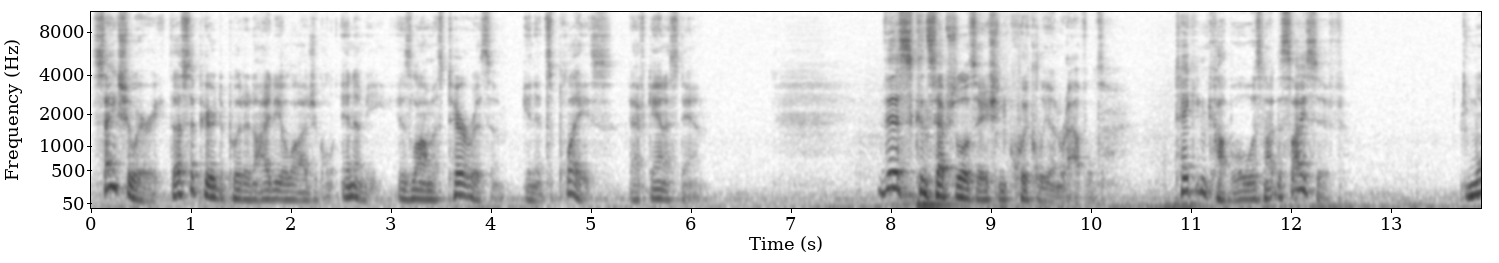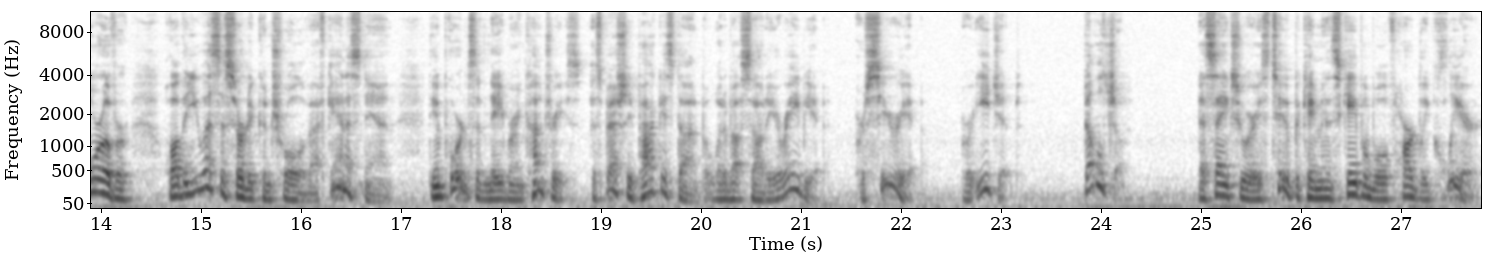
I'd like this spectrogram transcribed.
Sanctuary thus appeared to put an ideological enemy, Islamist terrorism, in its place, Afghanistan. This conceptualization quickly unraveled. Taking Kabul was not decisive. Moreover, while the U.S. asserted control of Afghanistan, the importance of neighboring countries, especially Pakistan, but what about Saudi Arabia, or Syria, or Egypt, Belgium, as sanctuaries too, became inescapable if hardly clear.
